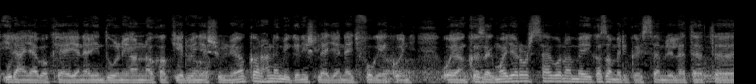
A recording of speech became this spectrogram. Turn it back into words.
irányába kelljen elindulni annak, aki érvényesülni akar, hanem igenis legyen egy fogékony olyan közeg Magyarországon, amelyik az amerikai szemléletet ö,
